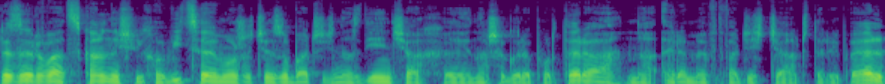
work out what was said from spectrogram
Rezerwat Skalne Ślichowice możecie zobaczyć na zdjęciach e, naszego reportera na rmf24.pl,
